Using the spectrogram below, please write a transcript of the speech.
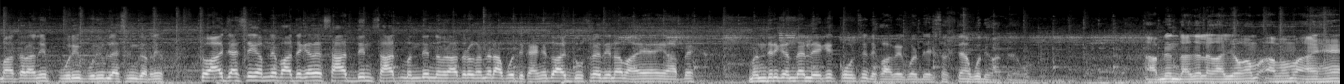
माता रानी पूरी पूरी ब्लेसिंग कर रही है। तो आज जैसे कि हमने बातें किया था सात दिन, सात मंदिर नवरात्रों के अंदर आपको दिखाएँगे। तो आज दूसरे दिन हम आए हैं यहाँ पे मंदिर के अंदर लेके। कौन से दिखाओ एक बार देख सकते हैं, आपको दिखाते हैं वो। आपने अंदाज़ा लगा लिया होगा, हम अब हम आए हैं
